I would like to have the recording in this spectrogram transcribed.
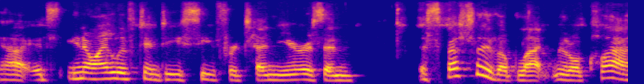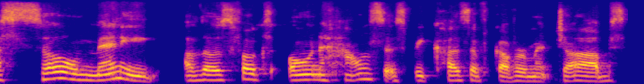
Yeah, it's, you know, I lived in DC for 10 years and especially the black middle class, so many of those folks own houses because of government jobs.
